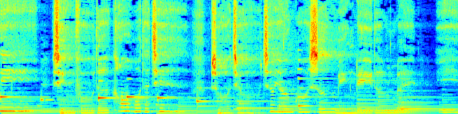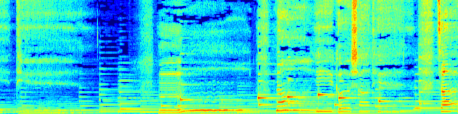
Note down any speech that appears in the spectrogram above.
你幸福的靠我的肩，说就这样过生命里的每一天。嗯，那一个夏天。在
